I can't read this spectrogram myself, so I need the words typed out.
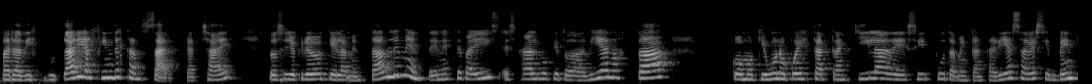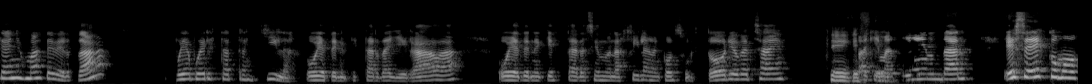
para disfrutar y al fin descansar, ¿cachai? Entonces yo creo que lamentablemente en este país es algo que todavía no está como que uno puede estar tranquila de decir, puta, me encantaría saber si en 20 años más de verdad voy a poder estar tranquila, voy a tener que estar de llegada, o voy a tener que estar haciendo una fila en el consultorio, ¿cachai? Sí, que para que me atiendan. Ese es como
